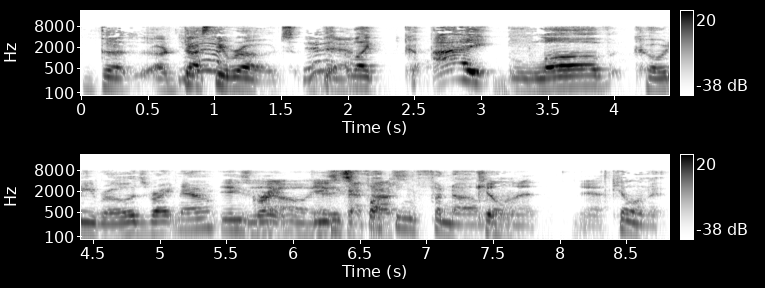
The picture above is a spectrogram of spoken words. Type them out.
the or Dusty Rhodes. Yeah. The- like I love Cody Rhodes right now. Yeah, he's great. Oh. He's, He's fucking phenomenal, Killing it. Yeah. killing it.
